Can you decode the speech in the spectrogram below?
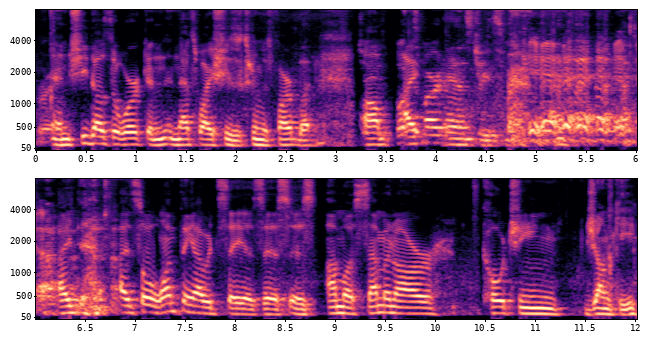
Right. and she does the work, and, and that's why she's extremely smart. But um, Book I, smart and street smart. I, I, so one thing I would say is this: is I'm a seminar coaching junkie.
